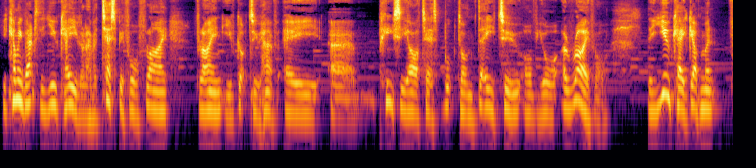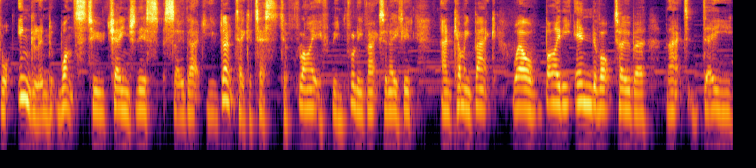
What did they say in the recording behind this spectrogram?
you're coming back to the UK, you've got to have a test before fly, flying, you've got to have a uh, PCR test booked on day two of your arrival. The UK government for England wants to change this so that you don't take a test to fly if you've been fully vaccinated. And coming back, well, by the end of October, that day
